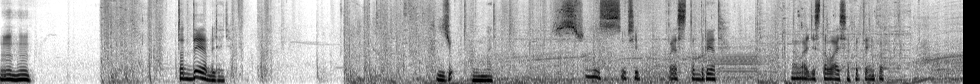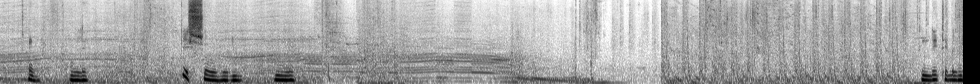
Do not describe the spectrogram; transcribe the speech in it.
Угу. Та де, блядь? Ёб твою мать. Що за сучий пес то бред? Давай, діставайся хотенько. О, бля. Пішов видно. Бля. Куди ти, блін?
